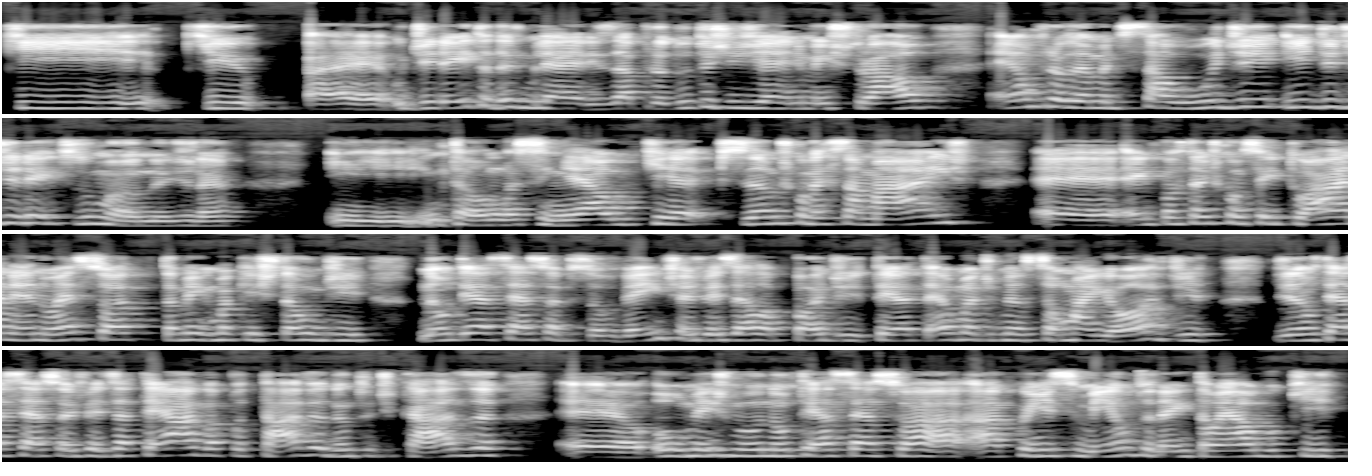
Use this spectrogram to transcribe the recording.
que, que é, o direito das mulheres a produtos de higiene menstrual é um problema de saúde e de direitos humanos, né? E, então, assim, é algo que precisamos conversar mais, é, é, importante conceituar, né? Não é só também uma questão de não ter acesso a absorvente, às vezes ela pode ter até uma dimensão maior de, de não ter acesso, às vezes, até água potável dentro de casa, é, ou mesmo não ter acesso a, a, conhecimento, né? Então é algo que,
